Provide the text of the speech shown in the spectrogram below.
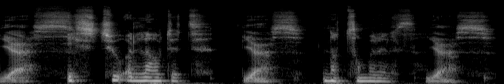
Yes. Is to allow it, Yes. not somewhere else. Yes.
